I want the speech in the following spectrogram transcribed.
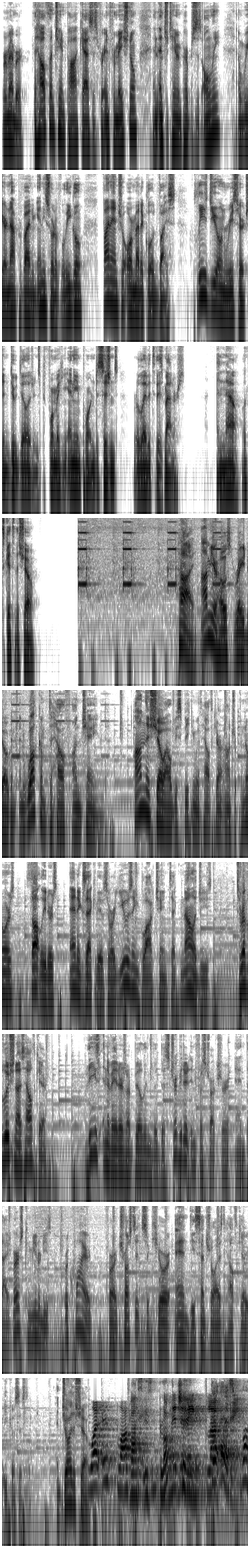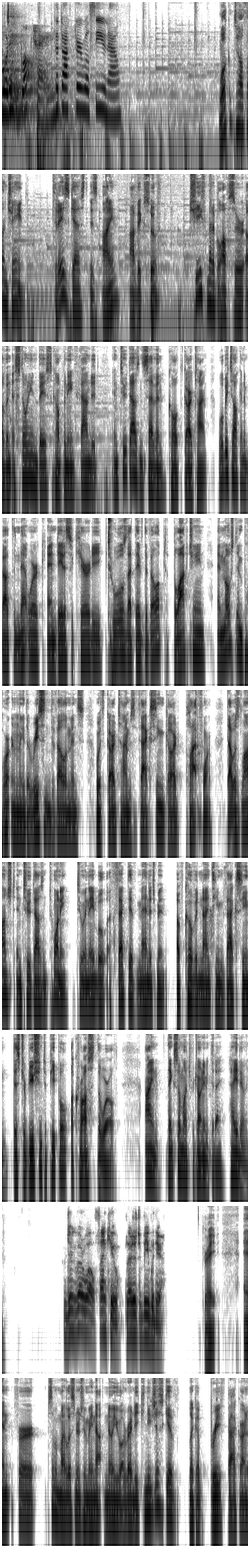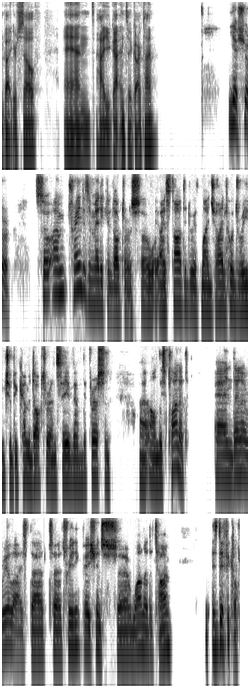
Remember, the Health Unchained podcast is for informational and entertainment purposes only, and we are not providing any sort of legal, financial, or medical advice. Please do your own research and due diligence before making any important decisions related to these matters. And now, let's get to the show. Hi, I'm your host, Ray Dogan, and welcome to Health Unchained. On this show, I will be speaking with healthcare entrepreneurs, thought leaders, and executives who are using blockchain technologies to revolutionize healthcare. These innovators are building the distributed infrastructure and diverse communities required for a trusted, secure, and decentralized healthcare ecosystem. Enjoy the show. What is blockchain? Was ist Blockchain? Blockchain. What is blockchain? The doctor will see you now. Welcome to Health Unchained. Today's guest is Ain Aviksoo, Chief Medical Officer of an Estonian based company founded in 2007 called GuardTime. We'll be talking about the network and data security tools that they've developed, blockchain, and most importantly, the recent developments with GuardTime's Vaccine Guard platform that was launched in 2020 to enable effective management of COVID 19 vaccine distribution to people across the world. Ain, thanks so much for joining me today. How you doing? I'm doing very well. Thank you. Pleasure to be with you. Great. And for some of my listeners who may not know you already, can you just give like a brief background about yourself and how you got into GuardTime? Yeah, sure. So I'm trained as a medical doctor. So I started with my childhood dream to become a doctor and save every person uh, on this planet. And then I realized that uh, treating patients uh, one at a time is difficult.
